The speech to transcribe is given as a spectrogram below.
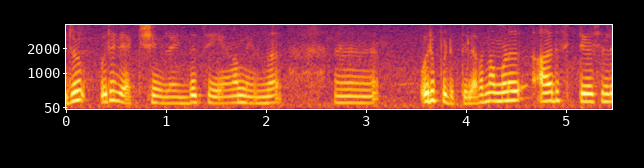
ഒരു ഒരു രക്ഷയില്ല എന്ത് ചെയ്യണം എന്ന് ഒരു പിടുത്തില്ല. അപ്പം നമ്മൾ ആ ഒരു സിറ്റുവേഷനിൽ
